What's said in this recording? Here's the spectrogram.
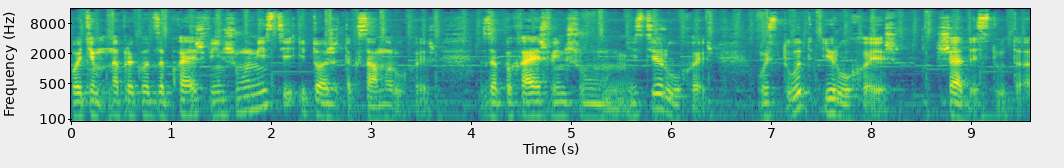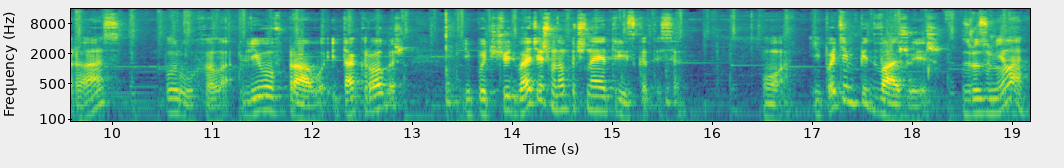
Потім, наприклад, запихаєш в іншому місці і теж так само рухаєш. Запихаєш в іншому місці, рухаєш. Ось тут і рухаєш. Ще десь тут. Раз, порухала. Вліво-вправо. І так робиш. І по чуть-чуть, бачиш, воно починає тріскатися. О, і потім підважуєш. Зрозуміла?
